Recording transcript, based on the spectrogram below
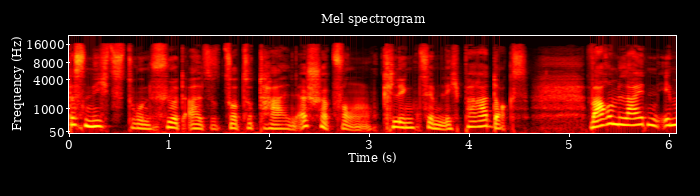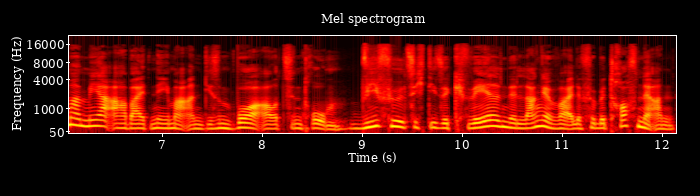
Das Nichtstun führt also zur totalen Erschöpfung. Klingt ziemlich paradox. Warum leiden immer mehr Arbeitnehmer an diesem Bore-out-Syndrom? Wie fühlt sich diese quälende Langeweile für Betroffene an?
